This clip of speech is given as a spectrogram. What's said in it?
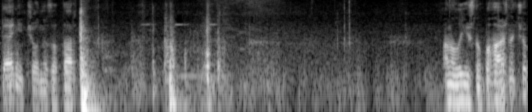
те, нічого не затерте. Аналогічно багажничок.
